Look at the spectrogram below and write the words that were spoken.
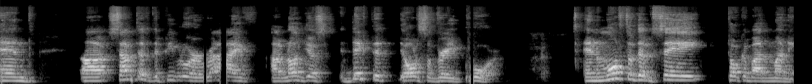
and uh, sometimes the people who arrive are not just addicted; they're also very poor and most of them say talk about money.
